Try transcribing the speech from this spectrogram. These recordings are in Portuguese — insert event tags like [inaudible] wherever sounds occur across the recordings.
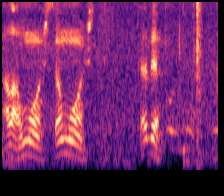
Olha lá, um monstro. É um monstro. Cadê?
